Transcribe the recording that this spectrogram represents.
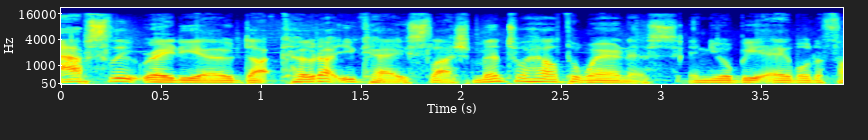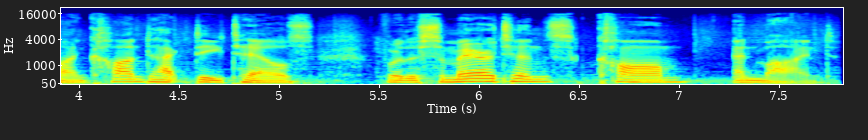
absoluteradio.co.uk slash mental health awareness, and you'll be able to find contact details for the Samaritans, Calm, and Mind.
